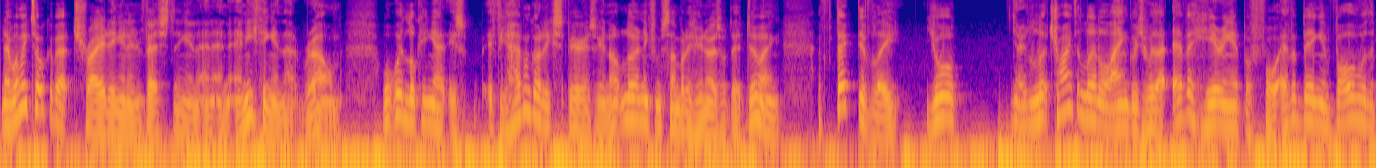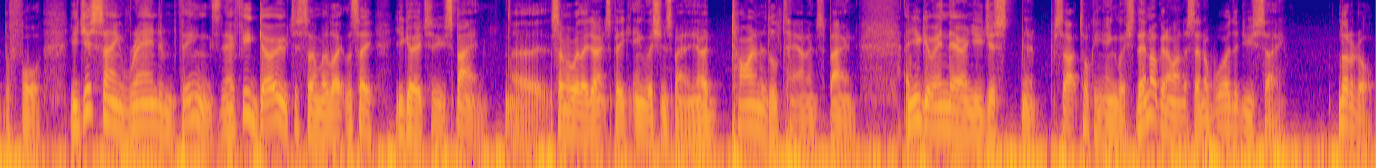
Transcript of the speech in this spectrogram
Now, when we talk about trading and investing and, and, and, anything in that realm, what we're looking at is if you haven't got experience or you're not learning from somebody who knows what they're doing, effectively, you're you know, trying to learn a language without ever hearing it before, ever being involved with it before. You're just saying random things. Now, if you go to somewhere like, let's say you go to Spain, uh, somewhere where they don't speak English in Spain, you know, a tiny little town in Spain, and you go in there and you just you know, start talking English, they're not going to understand a word that you say. Not at all.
